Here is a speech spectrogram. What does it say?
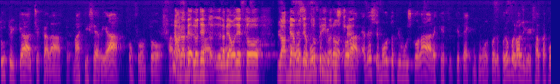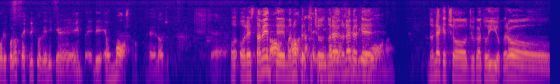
tutto il calcio è calato, ma anche in Serie A confronto No, l'abbia, detto, l'abbiamo detto, lo abbiamo detto prima, no? Cioè... Adesso è molto più muscolare che, che tecnico, quello, però poi è logico che salta fuori quello tecnico e vedi che è, è un mostro, è logico. Eh, Onestamente, però, ma non perché non, è, non è perché è non è che ci ho giocato io, però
